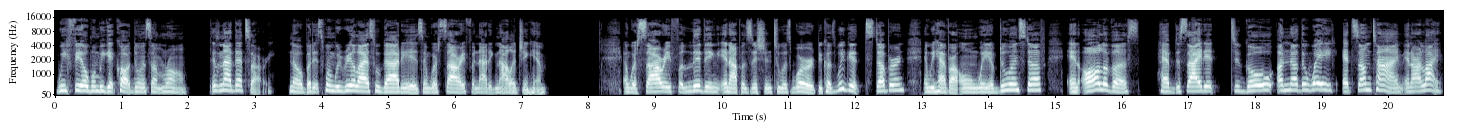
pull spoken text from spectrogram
we feel when we get caught doing something wrong. It's not that sorry. No, but it's when we realize who God is and we're sorry for not acknowledging him. And we're sorry for living in opposition to his word because we get stubborn and we have our own way of doing stuff. And all of us have decided to go another way at some time in our life.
